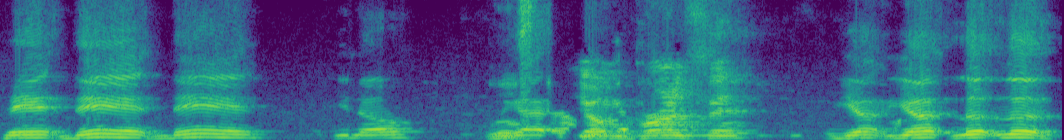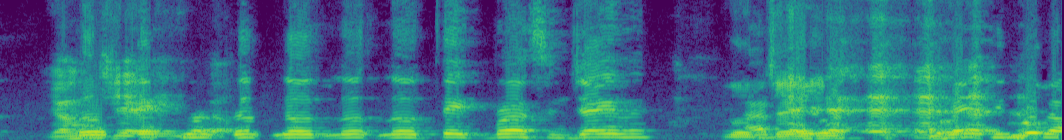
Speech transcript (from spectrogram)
Then, then, then, you know, we got young got, Brunson. Young, young, look, look, young little Jay, thick, look, look, look, look, little thick Brunson, Jalen. Little Jalen. Jalen used to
